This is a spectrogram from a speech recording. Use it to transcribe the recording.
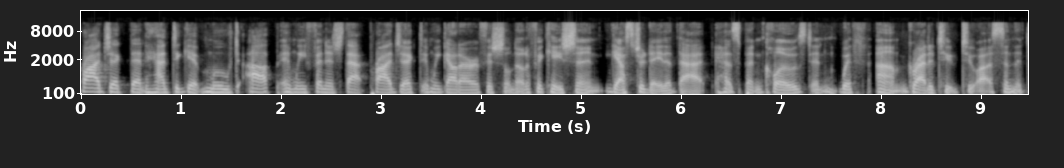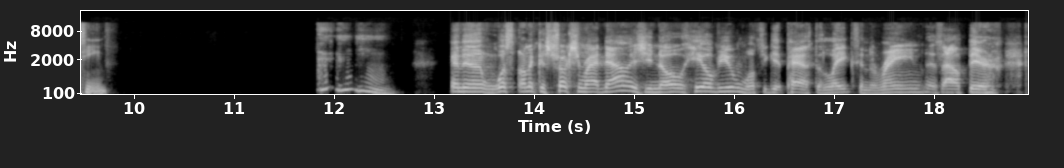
project then had to get moved up and we finished that project and we got our official notification yesterday that that has been closed and with um, gratitude to us and the team. And then what's under construction right now, as you know, Hillview, once you get past the lakes and the rain that's out there.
